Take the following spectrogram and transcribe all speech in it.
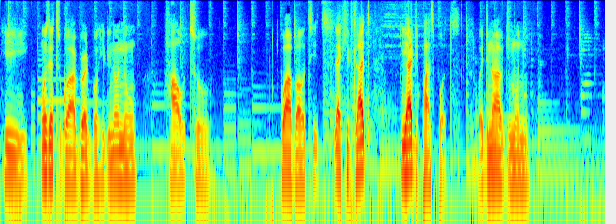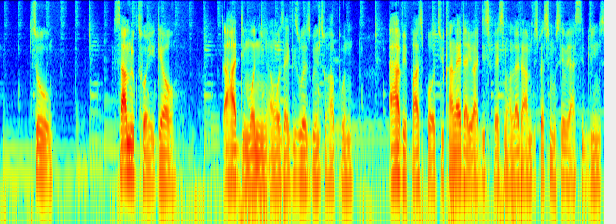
he wanted to go abroad, but he did not know how to go about it. Like he had, he had the passport, but he did not have the money. So Sam looked for a girl that had the money and was like, "This was going to happen." I have a passport. You can lie that you are this person, or lie that I'm this person. We say we are siblings.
